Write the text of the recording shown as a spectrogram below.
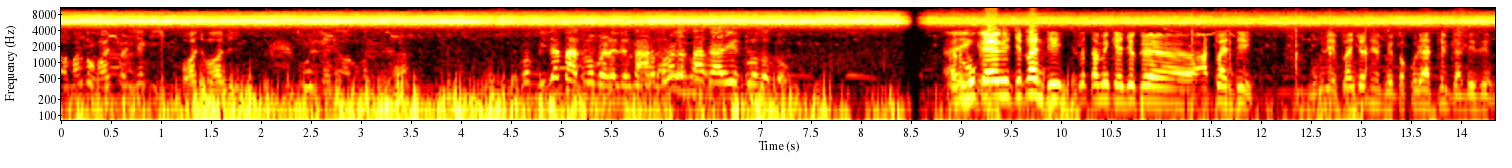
અમાર તો હોજ પડશે કી. હોજ હોજ. પણ બીજા તાસમાં પડે છે. તારો થોડો કે તાસ આ એકલો હતો. અને હું કહે કે કેટલા થી એટલે તમે કહેજો કે આટલા થી કીધું એટલા જ નથી મેં પકોડી આટલી જ ગાધી છે એમ.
